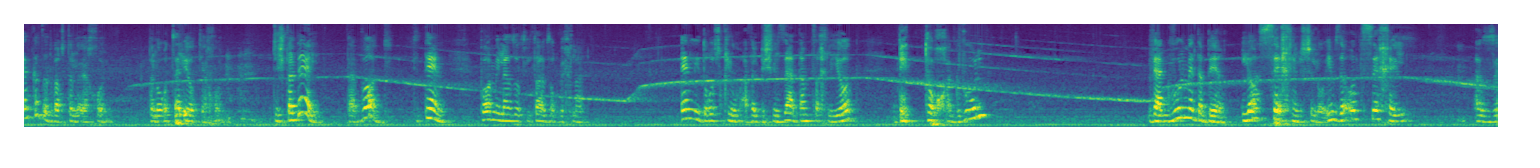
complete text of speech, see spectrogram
אין כזה דבר שאתה לא יכול. אתה לא רוצה להיות יכול. תשתדל, תעבוד, תיתן. פה המילה הזאת לא תעזור בכלל. אין לדרוש כלום, אבל בשביל זה אדם צריך להיות בתוך הגבול, והגבול מדבר, לא השכל שלו. אם זה עוד שכל, אז uh,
